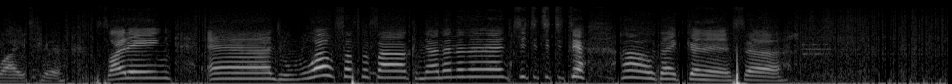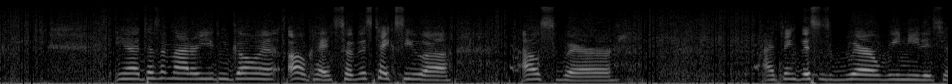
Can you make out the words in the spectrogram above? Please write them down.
life here. Sliding, and, whoa, fuck, fuck, fuck, no, no, no, no, no, oh, thank goodness, uh, yeah, it doesn't matter, you can go in, okay, so this takes you, uh, elsewhere. I think this is where we needed to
